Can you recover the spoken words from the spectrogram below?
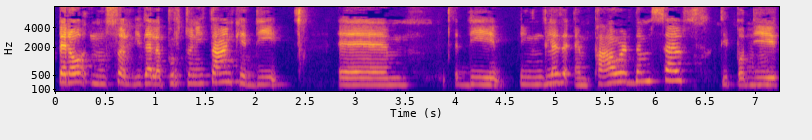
però non so, gli dà l'opportunità anche di, eh, di in inglese, empower themselves, tipo mm-hmm. di,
